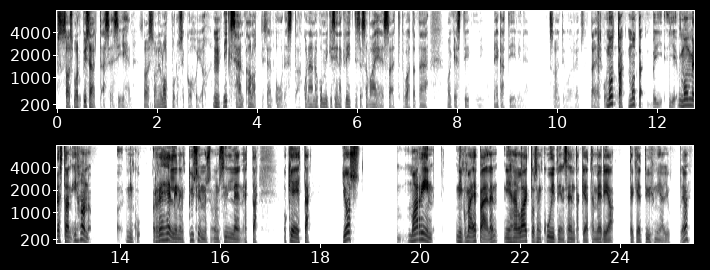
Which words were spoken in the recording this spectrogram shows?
se olisi voinut pysäyttää sen siihen, se, olisi, se oli loppunut se kohu jo. Mm. Miksi hän aloitti sen uudestaan, kun hän on kumminkin siinä kriittisessä vaiheessa, että kohta tämä oikeasti niin kuin negatiivinen uutisointi voi ryöpsähtää. Mutta, mutta mun mielestä on ihan niin kuin rehellinen kysymys on silleen, että okei, okay, että jos Marin, niin kuin mä epäilen, niin hän laittoi sen kuitin sen takia, että media tekee tyhmiä juttuja –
